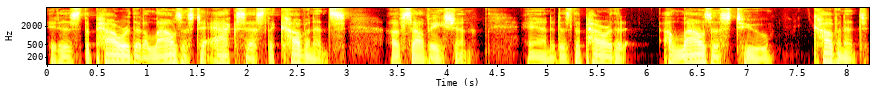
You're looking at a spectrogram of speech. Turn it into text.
It is the power that allows us to access the covenants of salvation. And it is the power that allows us to covenant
